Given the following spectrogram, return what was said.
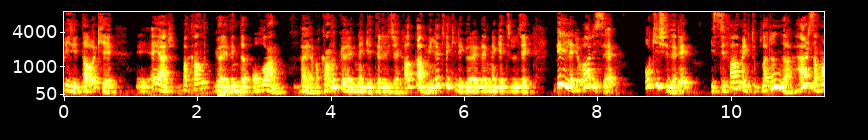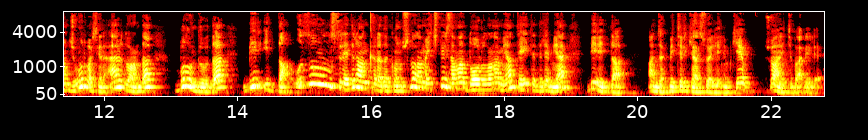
bir iddia o ki e, eğer bakanlık görevinde olan veya bakanlık görevine getirilecek hatta milletvekili görevlerine getirilecek birileri var ise o kişileri istifa mektuplarını da her zaman Cumhurbaşkanı Erdoğan'da bulunduğu da bir iddia. Uzun süredir Ankara'da konuşulan ama hiçbir zaman doğrulanamayan, teyit edilemeyen bir iddia. Ancak bitirirken söyleyelim ki şu an itibariyle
